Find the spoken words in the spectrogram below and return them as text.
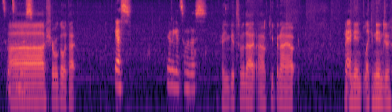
Let's get some of this. Uh, sure, we'll go with that. Yes. We're gonna get some of this. Okay, you get some of that. I'll keep an eye out. Like, a, nin- like a ninja.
